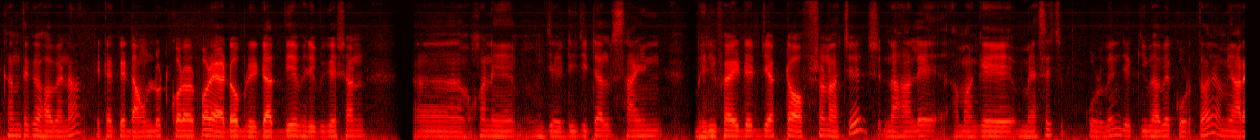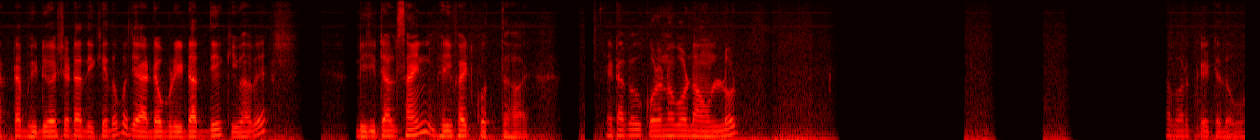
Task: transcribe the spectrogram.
এখান থেকে হবে না। এটাকে ডাউনলোড করার পর অ্যাডব রিডার দিয়ে ভেরিফিকেশান ওখানে যে ডিজিটাল সাইন ভেরিফাইডের যে একটা অপশন আছে, সে- না হলে আমাকে মেসেজ করবেন যে কীভাবে করতে হয়। আমি আরেকটা ভিডিও সেটা দেখিয়ে দেবো যে অ্যাডব রিডার দিয়ে কীভাবে ডিজিটাল সাইন ভেরিফাইড করতে হয়। এটাকেও করে নেব ডাউনলোড আবার কেটে দেবো।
